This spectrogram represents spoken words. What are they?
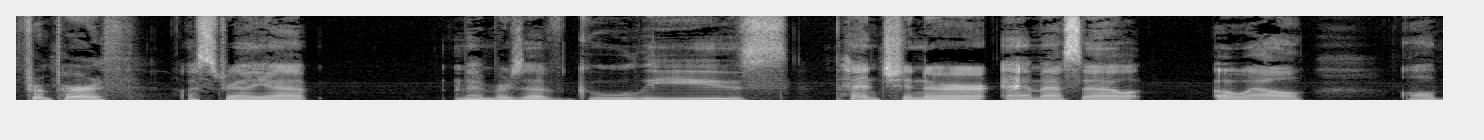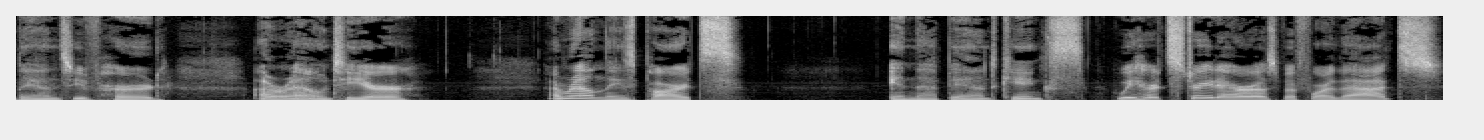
from Perth, Australia, members of Ghoulies, Pensioner, MSL, OL, all bands you've heard around here, around these parts, in that band Qinqs. We heard Straight Arrows before that.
